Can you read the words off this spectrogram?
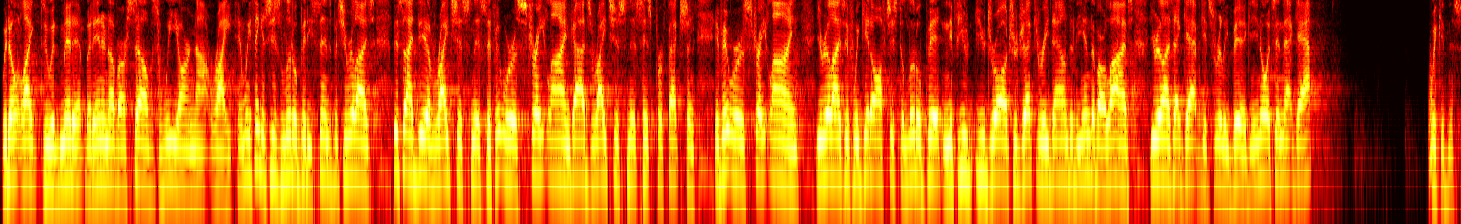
We don't like to admit it, but in and of ourselves, we are not right. And we think it's just little bitty sins, but you realize this idea of righteousness, if it were a straight line, God's righteousness, His perfection, if it were a straight line, you realize if we get off just a little bit, and if you, you draw a trajectory down to the end of our lives, you realize that gap gets really big. And you know what's in that gap? Wickedness.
